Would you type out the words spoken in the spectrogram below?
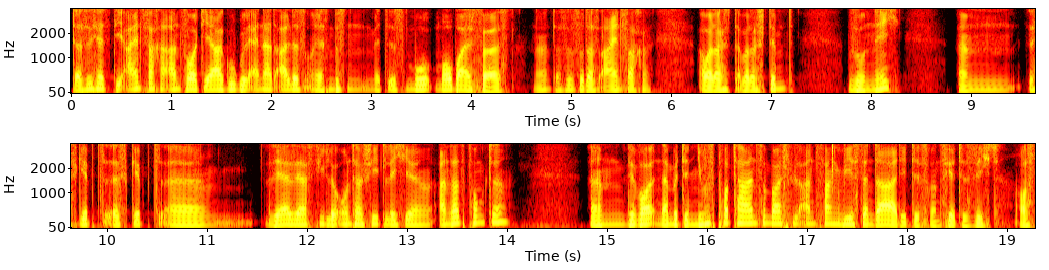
das ist jetzt die einfache Antwort, ja, Google ändert alles und jetzt müssen, jetzt ist Mo Mobile First. Ne? Das ist so das Einfache. Aber das, aber das stimmt so nicht. Ähm, es gibt, es gibt äh, sehr, sehr viele unterschiedliche Ansatzpunkte. Ähm, wir wollten da mit den Newsportalen zum Beispiel anfangen. Wie ist denn da die differenzierte Sicht aus,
